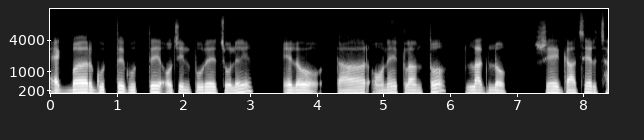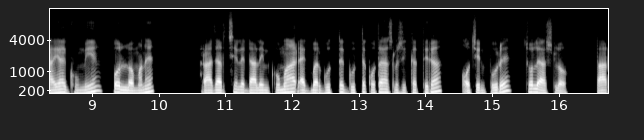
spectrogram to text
একবার ঘুরতে ঘুরতে অচিনপুরে চলে এলো, তার অনেক ক্লান্ত লাগল। সে গাছের ছায়ায় ঘুমিয়ে পড়ল। মানে রাজার ছেলে ডালিম কুমার একবার ঘুরতে ঘুরতে কোথায় আসলো? শিক্ষার্থীরা অচিনপুরে চলে আসলো। তার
